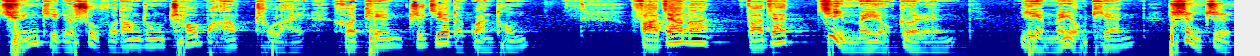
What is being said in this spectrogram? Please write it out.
群体的束缚当中超拔出来，和天直接的贯通。法家呢，法家既没有个人，也没有天，甚至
